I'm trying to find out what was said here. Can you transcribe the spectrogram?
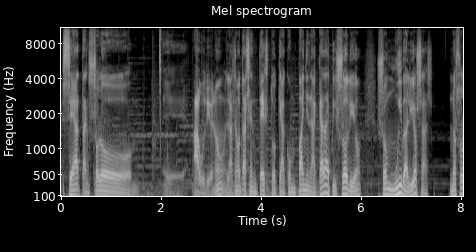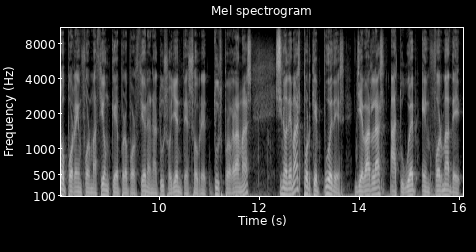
sea tan solo audio, ¿no? Las notas en texto que acompañan a cada episodio son muy valiosas, no solo por la información que proporcionan a tus oyentes sobre tus programas, sino además porque puedes llevarlas a tu web en forma de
